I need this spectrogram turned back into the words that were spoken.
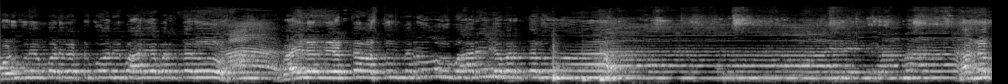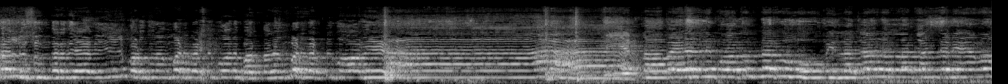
కొడుకు నెంబడి పెట్టుకొని భార్య భర్తలు బయలు ఎట్ట వస్తున్నారు భార్య భర్తలు? కన్న తల్లి సుందరదేవి కొడుకు నెంబడి పెట్టుకొని భర్త నెంబడి పెట్టుకొని ఎట్లా బయలుపోతున్నారు పిల్ల జాడల కంటనేమో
